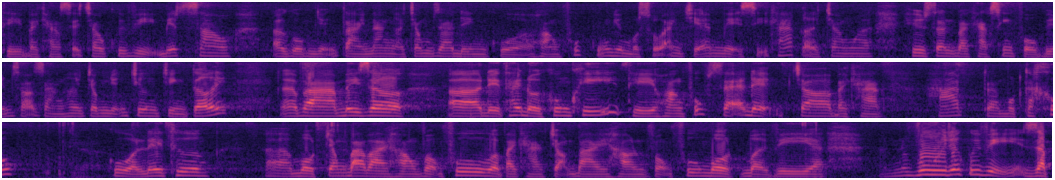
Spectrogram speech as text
thì Bạch Hạc sẽ cho quý vị biết sau uh, gồm những tài năng ở trong gia đình của Hoàng Phúc cũng như một số anh chị em nghệ sĩ khác ở trong uh, Houston. Bạch Hạc xin phổ biến rõ ràng hơn trong những chương trình tới. Uh, và bây giờ uh, để thay đổi không khí thì Hoàng Phúc sẽ đệm cho Bạch Hạc hát một ca khúc của Lê Thương à, một trong ba bài Hòn Vọng Phu và Bạch Hạc chọn bài Hòn Vọng Phu một bởi vì à, nó vui đó quý vị dập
